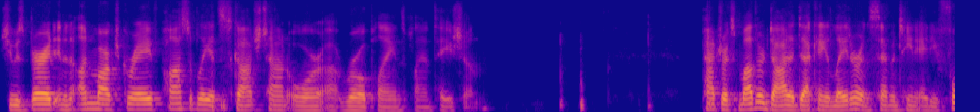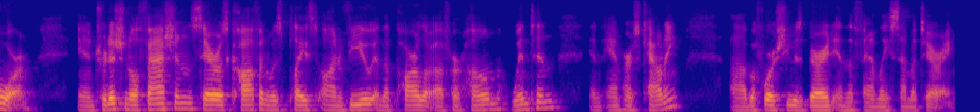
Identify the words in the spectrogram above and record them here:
She was buried in an unmarked grave, possibly at Scotchtown or uh, Rural Plains Plantation. Patrick's mother died a decade later in 1784. In traditional fashion, Sarah's coffin was placed on view in the parlor of her home, Winton, in Amherst County. uh, before she was buried in the family cemetery.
